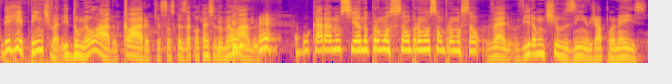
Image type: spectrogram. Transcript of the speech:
De repente, velho, e do meu lado, claro que essas coisas acontecem do meu lado. o cara anunciando promoção, promoção, promoção. Velho, vira um tiozinho japonês,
